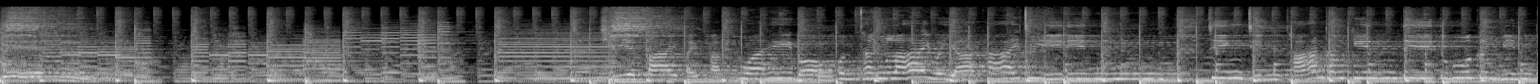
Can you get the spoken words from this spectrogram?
เย็นกินเขียนป้ายไปผักไว้ บอกคนทั้งหลายว่าอยากขายที่ดิน ทิ้งถิ่นฐานทำกินตีตัวเครื่องบินไป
